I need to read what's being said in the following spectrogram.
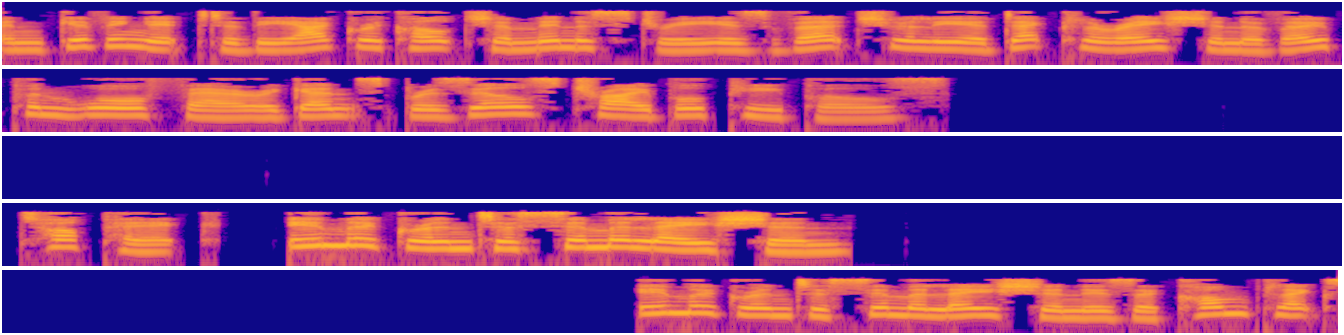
and giving it to the Agriculture Ministry is virtually a declaration of open warfare against Brazil's tribal peoples. Immigrant assimilation Immigrant assimilation is a complex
